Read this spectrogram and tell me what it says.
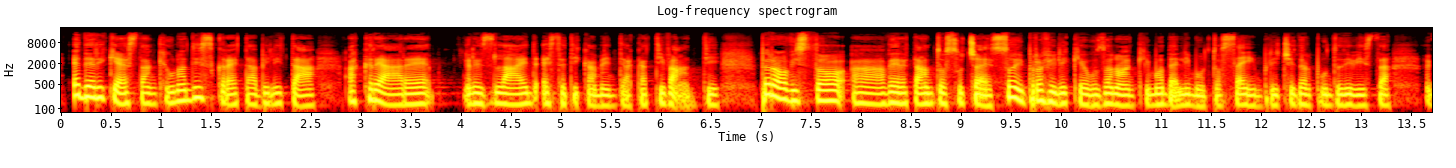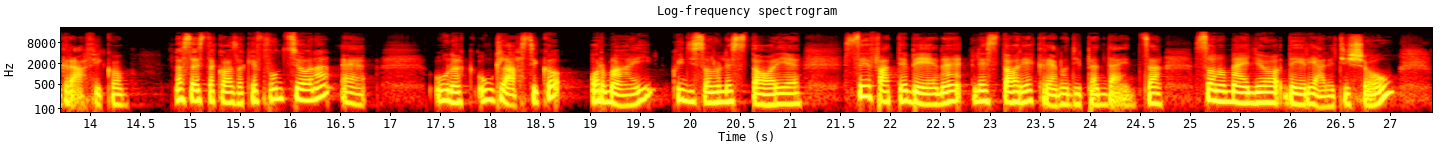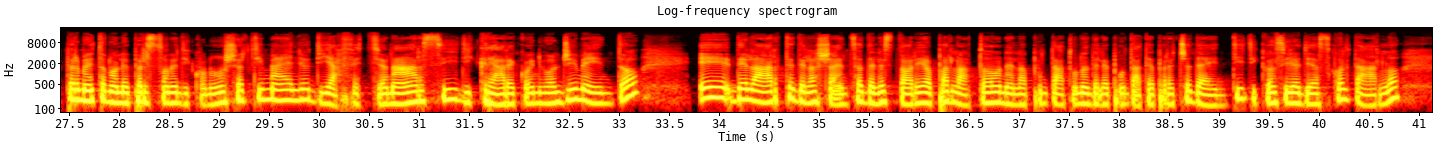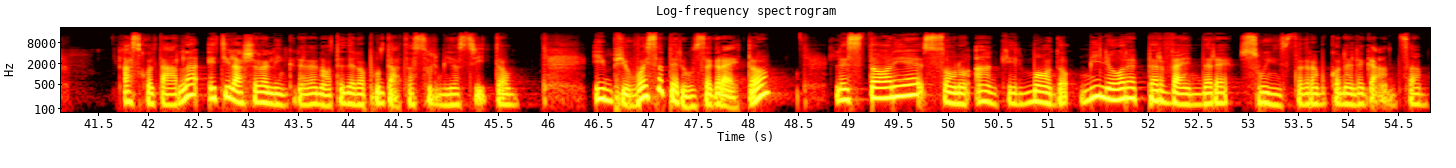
ed è richiesta anche una discreta abilità a creare le slide esteticamente accattivanti, però ho visto uh, avere tanto successo i profili che usano anche modelli molto semplici dal punto di vista grafico. La sesta cosa che funziona è una, un classico ormai, quindi sono le storie. Se fatte bene, le storie creano dipendenza, sono meglio dei reality show, permettono alle persone di conoscerti meglio, di affezionarsi, di creare coinvolgimento e dell'arte, della scienza, delle storie. Ho parlato nella puntata, una delle puntate precedenti, ti consiglio di ascoltarlo, ascoltarla e ti lascerò il link nelle note della puntata sul mio sito. In più, vuoi sapere un segreto? Le storie sono anche il modo migliore per vendere su Instagram con eleganza.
